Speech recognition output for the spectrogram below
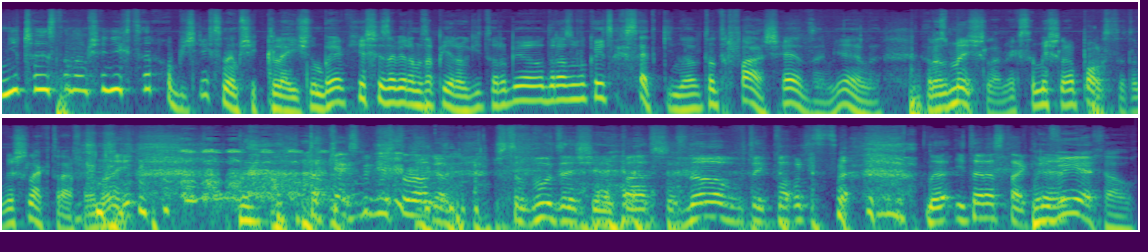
nieczęsto nam się nie chce robić. Nie chce nam się kleić, no bo jak ja się zabieram za pierogi, to robię od razu w okolicach setki, no ale to trwa, siedzę, mielę, rozmyślam. Jak sobie myślę o Polsce, to mnie szlak trafia. No i tak jak Zbigniew Stonogan. Co, budzę się, patrzę, znowu w tej Polsce. No i teraz tak. No i wyjechał.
